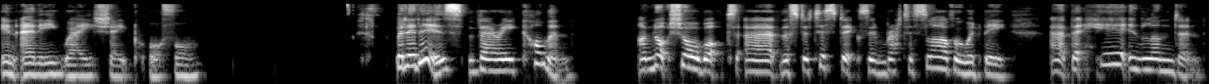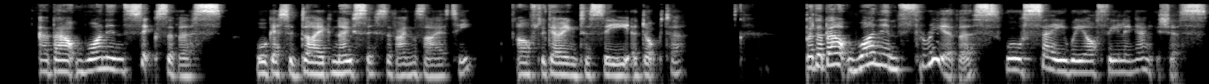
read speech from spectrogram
in any way, shape, or form. But it is very common. I'm not sure what uh, the statistics in Bratislava would be, uh, but here in London, about one in six of us will get a diagnosis of anxiety after going to see a doctor. But about one in three of us will say we are feeling anxious.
